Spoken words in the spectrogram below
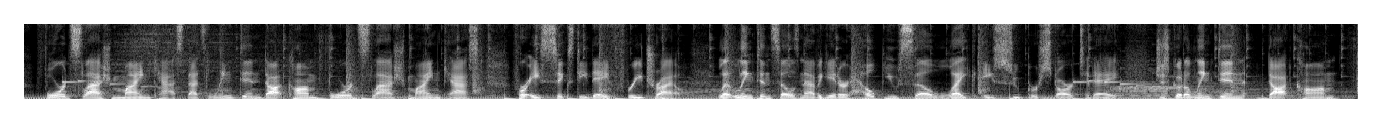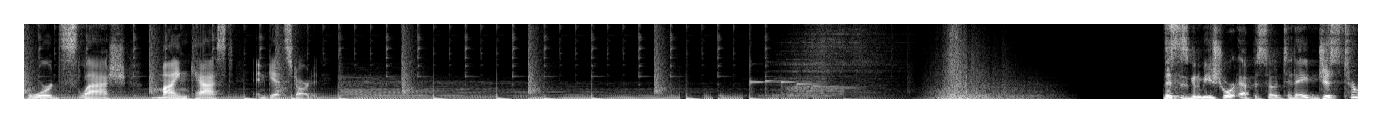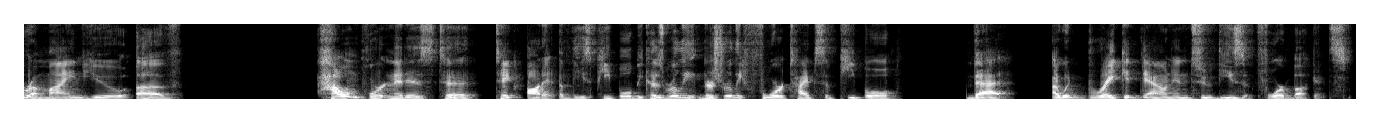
forward slash mindcast. That's linkedin.com forward slash mindcast for a 60 day free trial. Let LinkedIn Sales Navigator help you sell like a superstar today. Just go to linkedin.com forward slash mindcast and get started. This is going to be a short episode today, just to remind you of how important it is to take audit of these people because really there's really four types of people that I would break it down into these four buckets.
